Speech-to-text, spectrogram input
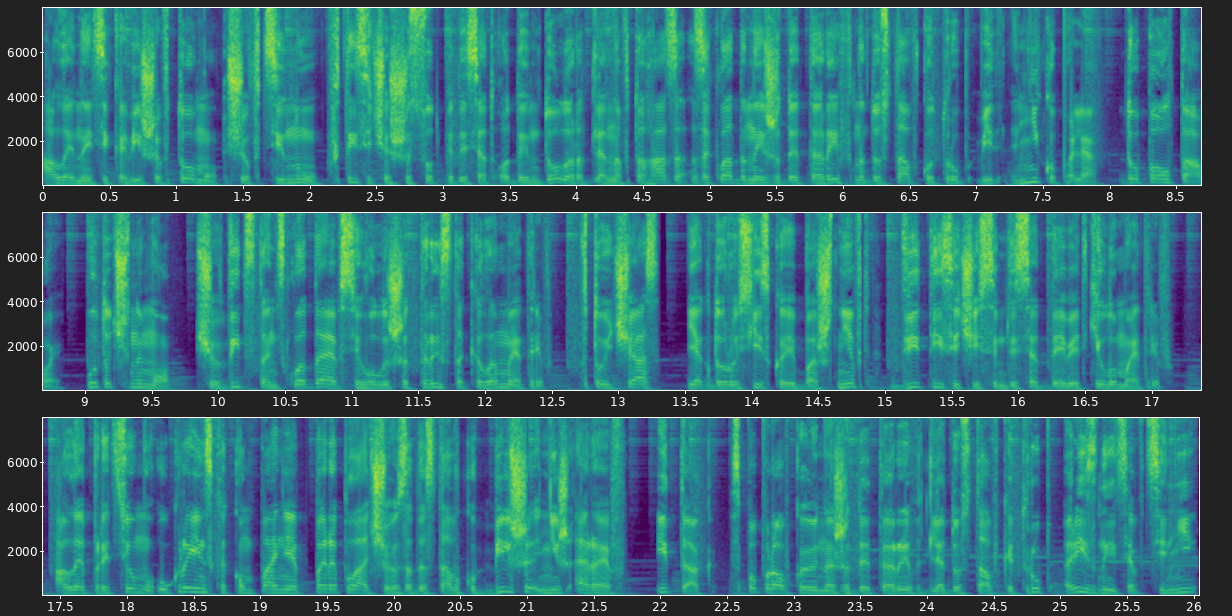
Але найцікавіше в тому, що в ціну в 1651 долар для Нафтогаза закладений ЖД тариф на доставку труб від Нікополя до Полтави. Уточнимо, що відстань складає всього лише 300 кілометрів, в той час як до російської Башнефть 2079 кілометрів. Але при цьому українська компанія переплачує за доставку більше ніж РФ. І так, з поправкою на ЖД тариф для доставки труб різниця в ціні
